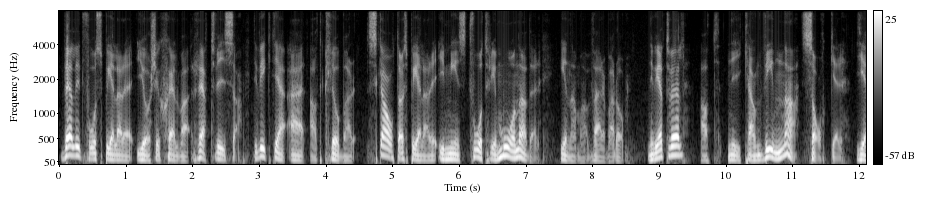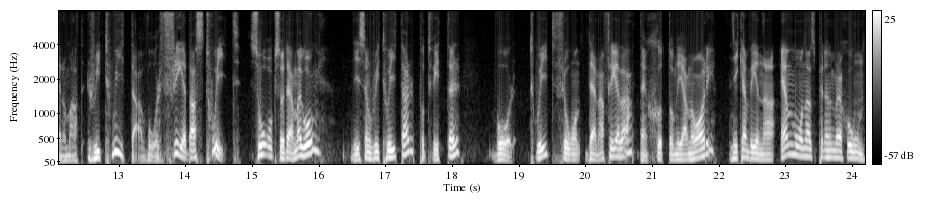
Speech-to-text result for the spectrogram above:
Väldigt få spelare gör sig själva rättvisa. Det viktiga är att klubbar scoutar spelare i minst två, tre månader innan man värvar dem. Ni vet väl att ni kan vinna saker genom att retweeta vår fredagstweet. Så också denna gång. Ni som retweetar på Twitter vår tweet från denna fredag, den 17 januari. Ni kan vinna en månads prenumeration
